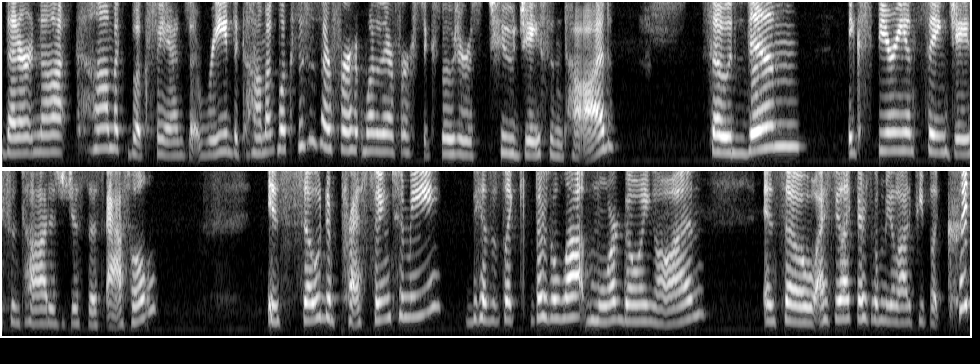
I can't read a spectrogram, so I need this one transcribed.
that are not comic book fans that read the comic books, this is their first one of their first exposures to Jason Todd. So them experiencing Jason Todd as just this asshole is so depressing to me because it's like there's a lot more going on. And so I feel like there's going to be a lot of people that could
